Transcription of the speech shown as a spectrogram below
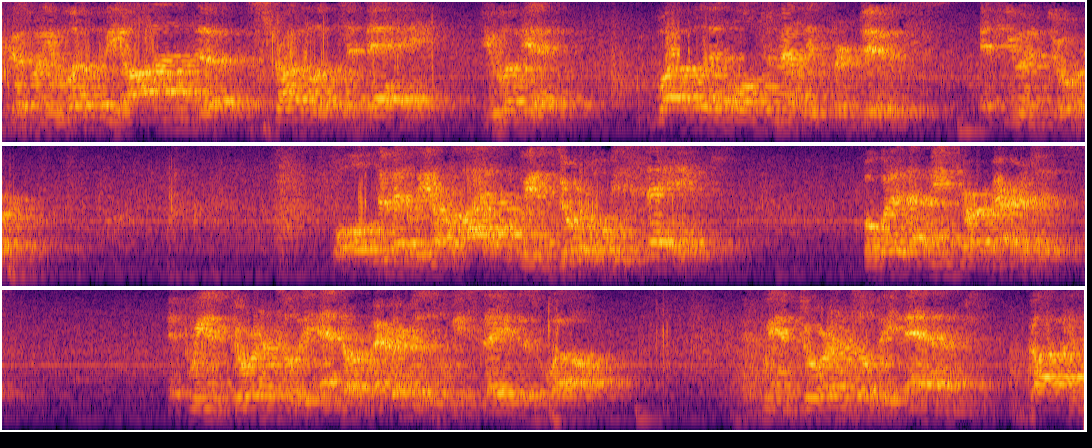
Because when you look beyond the struggle of today, you look at what will it ultimately produce if you endure. Well, ultimately in our lives, if we endure, we'll be saved. But what does that mean for our marriages? If we endure until the end, our marriages will be saved as well. If we endure until the end, God can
